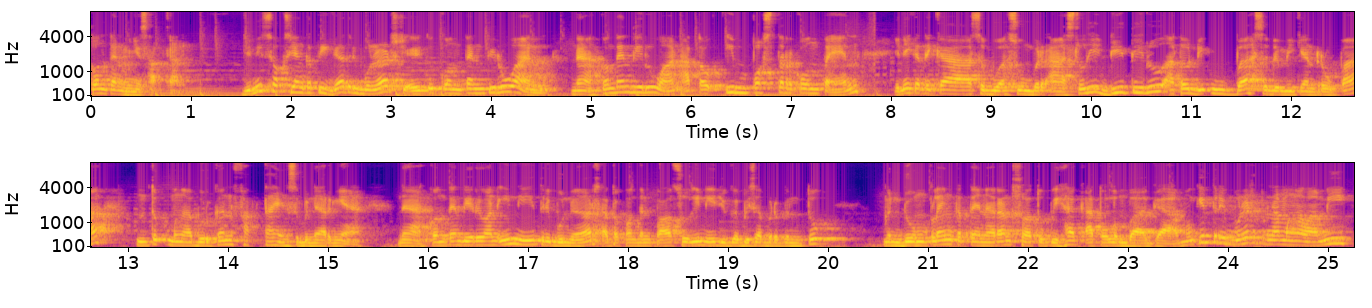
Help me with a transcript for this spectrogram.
konten menyesatkan. Jenis hoax yang ketiga Tribuners yaitu konten tiruan. Nah, konten tiruan atau imposter konten ini ketika sebuah sumber asli ditiru atau diubah sedemikian rupa untuk mengaburkan fakta yang sebenarnya. Nah, konten tiruan ini Tribuners atau konten palsu ini juga bisa berbentuk mendompleng ketenaran suatu pihak atau lembaga. Mungkin Tribuners pernah mengalami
